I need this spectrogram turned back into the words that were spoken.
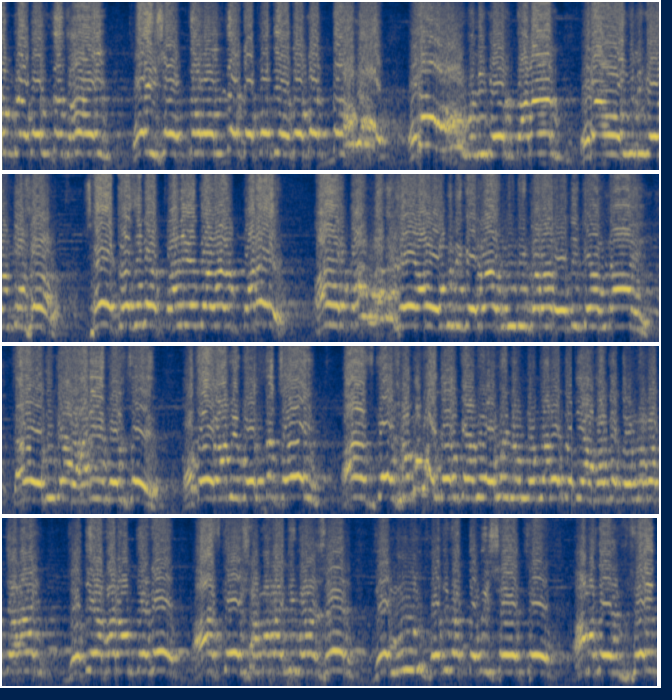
আমরা বলতে চাই, এই সব দালালদেরকে প্রতিহত করতে হবে এরা আওয়ামী লীগের দালাল এরা আওয়ামী লীগের দোষর শেখ হাসিনা পালিয়ে যাওয়ার পরে আর বাংলাদেশে আওয়ামী লীগের রাজনীতি করার অধিকার নাই তারা অধিকার হারিয়ে ফেলছে অতএব আমি বলতে চাই আজকে সমবায় দলকে আমি অভিনন্দন জানাই যদি আমাকে ধন্যবাদ জানাই যদি আমার থেকে আজকে এই সমবায় দিবসের যে মূল প্রতিবাদ্য বিষয় হচ্ছে আমাদের শহীদ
